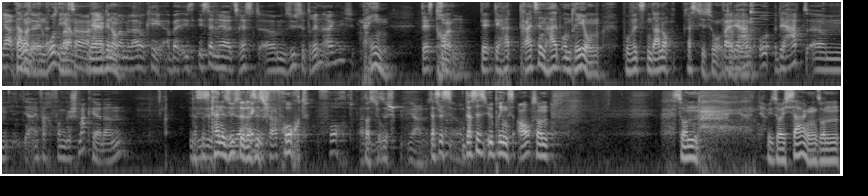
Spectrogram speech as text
Ja, Daran Rose, erinnert- Rosenwasser, ja, ja, genau. Marmelade, okay. Aber ist, ist denn der als Rest ähm, Süße drin eigentlich? Nein. Der ist trocken. Der, der hat 13,5 Umdrehungen. Wo willst du denn da noch Restsüße Weil der unterbringen? hat, oh, der hat ähm, ja einfach vom Geschmack her dann. Das dieses- ist keine Süße, das ist Frucht. Frucht. Also Was du- dieses, ja, Das schon ist, das ist übrigens auch so ein, so ein, wie soll ich sagen, so ein,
